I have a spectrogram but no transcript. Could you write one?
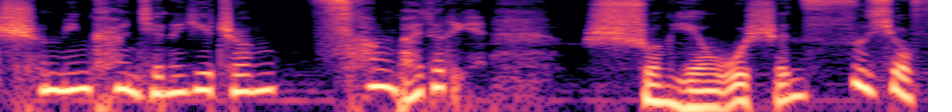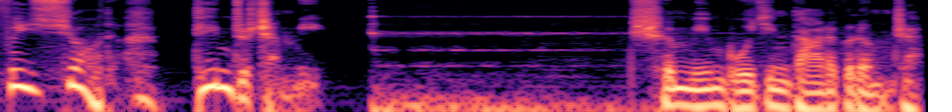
陈明看见了一张苍白的脸，双眼无神、似笑非笑的盯着陈明。陈明不禁打了个冷战，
